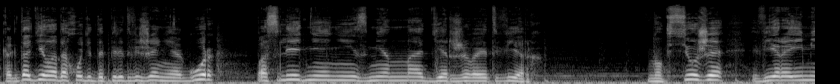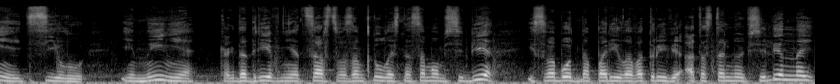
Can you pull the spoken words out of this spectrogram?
Когда дело доходит до передвижения гор, последняя неизменно одерживает верх. Но все же вера имеет силу, и ныне, когда древнее царство замкнулось на самом себе и свободно парило в отрыве от остальной вселенной,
